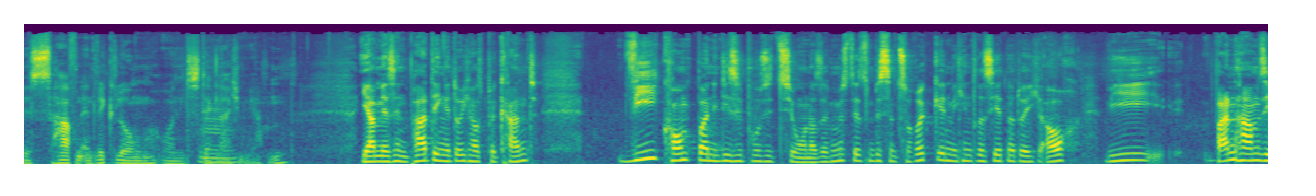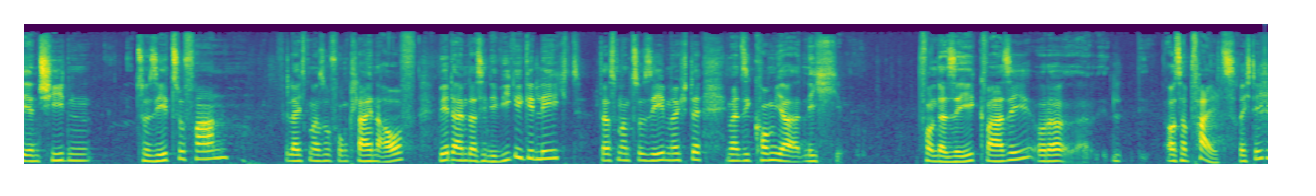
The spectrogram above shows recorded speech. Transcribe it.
bis Hafenentwicklung und mhm. dergleichen mehr. Hm? Ja, mir sind ein paar Dinge durchaus bekannt. Wie kommt man in diese Position? Also ich müsste jetzt ein bisschen zurückgehen. Mich interessiert natürlich auch, wie, wann haben Sie entschieden, zur See zu fahren? Vielleicht mal so von klein auf, wird einem das in die Wiege gelegt, dass man zur See möchte? Ich meine, Sie kommen ja nicht von der See quasi oder äh, aus der Pfalz, richtig?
